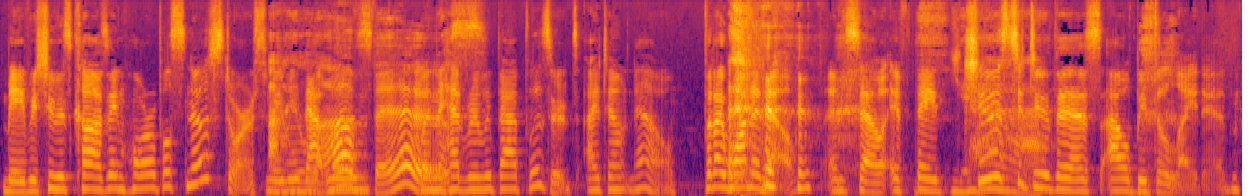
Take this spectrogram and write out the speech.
maybe she was causing horrible snowstorms. Maybe I that was when they had really bad blizzards. I don't know, but I want to know. and so if they choose to do this, I'll be delighted.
